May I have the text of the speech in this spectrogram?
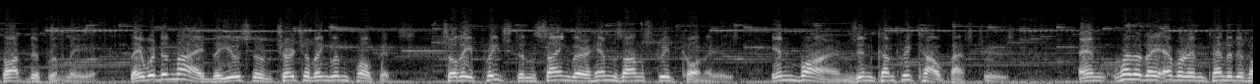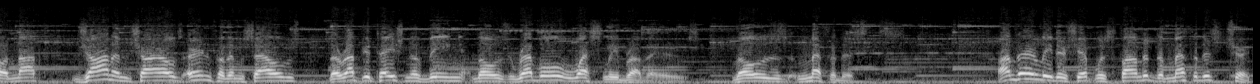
thought differently. They were denied the use of Church of England pulpits, so they preached and sang their hymns on street corners, in barns, in country cow pastures. And whether they ever intended it or not, John and Charles earned for themselves the reputation of being those rebel Wesley brothers, those Methodists. On their leadership was founded the Methodist Church.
